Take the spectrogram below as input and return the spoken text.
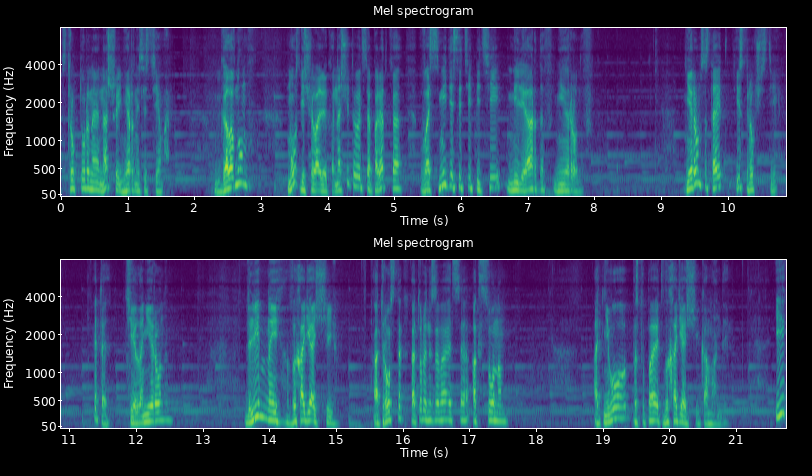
структурная нашей нервной системы. В головном мозге человека насчитывается порядка 85 миллиардов нейронов. Нейрон состоит из трех частей. Это тело нейрона, длинный выходящий отросток, который называется аксоном. От него поступают выходящие команды. И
